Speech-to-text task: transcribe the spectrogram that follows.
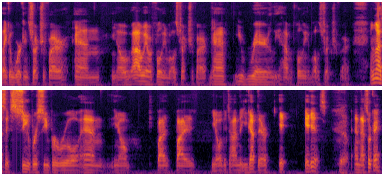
like a working structure fire, and you know ah we have a fully involved structure fire. Nah, you rarely have a fully involved structure fire unless it's super super rural, and you know by by you know the time that you get there, it it is. Yeah. and that's okay,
